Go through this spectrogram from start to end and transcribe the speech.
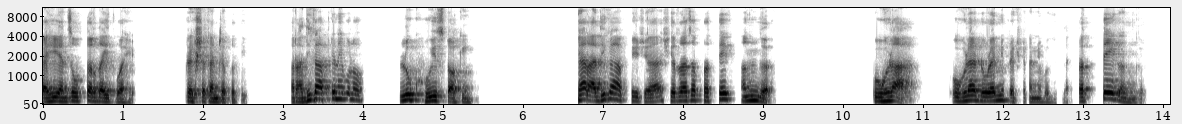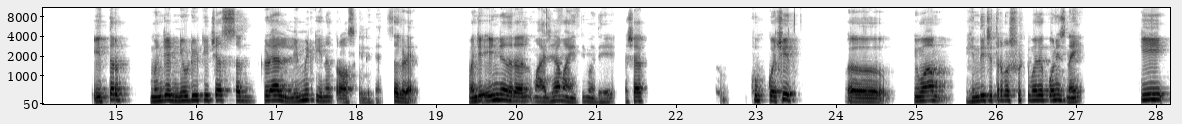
काही यांचं उत्तरदायित्व आहे प्रेक्षकांच्या प्रती. राधिका आपटे नाही बोलावं? लुक हु इज टॉकिंग ह्या राधिका आपटेच्या शरीराचा प्रत्येक अंग उघडा उघड्या डोळ्यांनी प्रेक्षकांनी बघितलाय. प्रत्येक अंग. इतर म्हणजे न्यूडिटीच्या सगळ्या लिमिटीनं क्रॉस केलेल्या आहेत सगळ्या म्हणजे इन जनरल माझ्या माहितीमध्ये अशा खूप क्वचित अं, किंवा हिंदी चित्रपटसृष्टीमध्ये कोणीच नाही की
